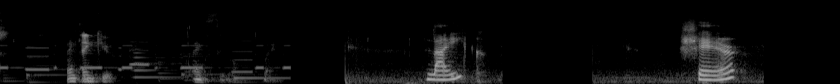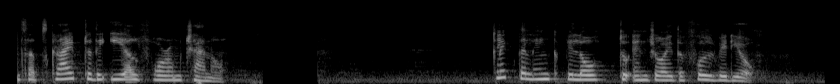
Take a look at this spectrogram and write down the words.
Thank you. Thank you. Thanks Cymorg. bye. Like share and subscribe to the el forum channel. Click the link below to enjoy the full video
